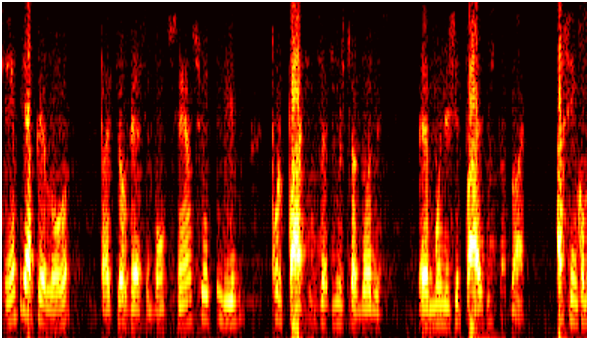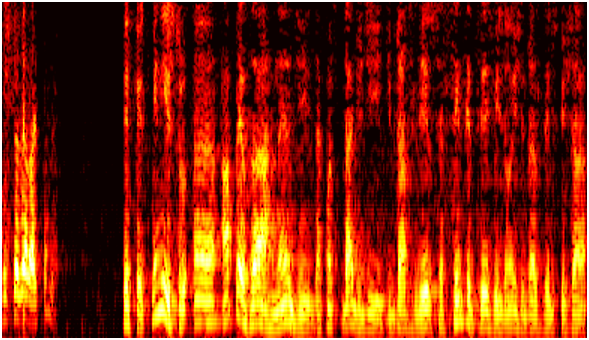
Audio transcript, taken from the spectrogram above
sempre apelou para que houvesse bom senso e equilíbrio por parte dos administradores eh, municipais e estaduais, assim como os federais também. Perfeito. Ministro, uh, apesar né, de, da quantidade de, de, brasileiros, 63 milhões de brasileiros que já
